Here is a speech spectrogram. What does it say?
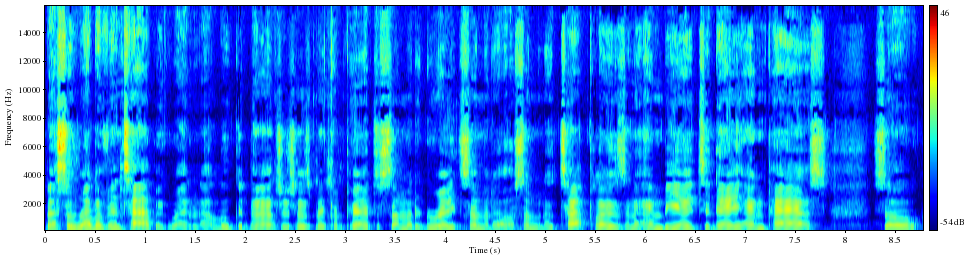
That's a relevant topic right now. Luka Doncic has been compared to some of the greats, some of the some of the top players in the NBA today and past. So,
